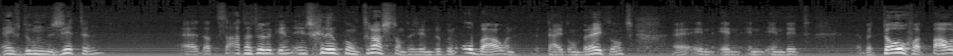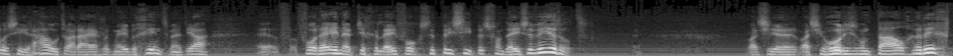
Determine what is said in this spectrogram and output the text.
heeft doen zitten, uh, dat staat natuurlijk in, in schril contrast, want er is natuurlijk een opbouw, en de tijd ontbreekt ons, uh, in, in, in, in dit betoog wat Paulus hier houdt, waar hij eigenlijk mee begint met, ja, uh, voorheen heb je geleefd volgens de principes van deze wereld. Was je, was je horizontaal gericht.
